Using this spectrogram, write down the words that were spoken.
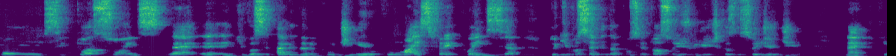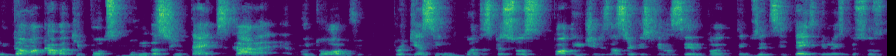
com situações né, é, que você está lidando com dinheiro com mais frequência do que você lida com situações jurídicas do seu dia a dia. Né? Então acaba que, putz, bundas fintechs, cara, é muito óbvio. Porque assim, quantas pessoas podem utilizar serviço financeiro? Tem 210 milhões de pessoas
